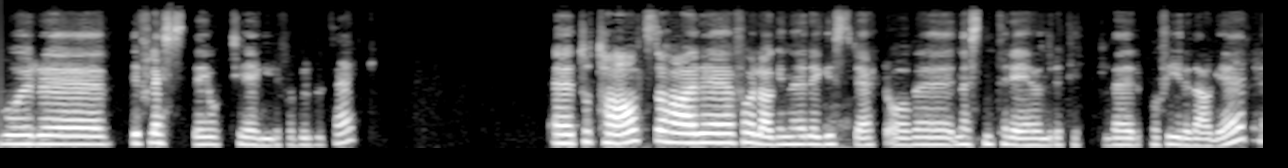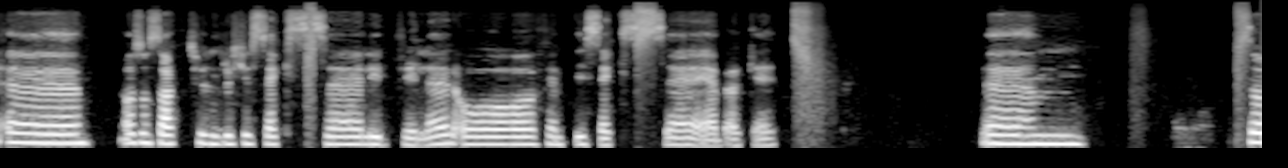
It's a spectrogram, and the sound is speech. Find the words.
hvor de fleste er gjort tilgjengelig for bibliotek. Totalt så har forlagene registrert over nesten 300 titler på fire dager. Og som sagt 126 lydfiler og 56 e-bøker. Så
